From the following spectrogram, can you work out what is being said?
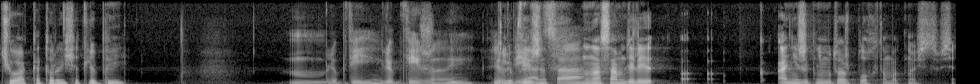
чувак, который ищет любви. Любви, любви жены, любви, Любви жен- отца. Но на самом деле, а, они же к нему тоже плохо там относятся все.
